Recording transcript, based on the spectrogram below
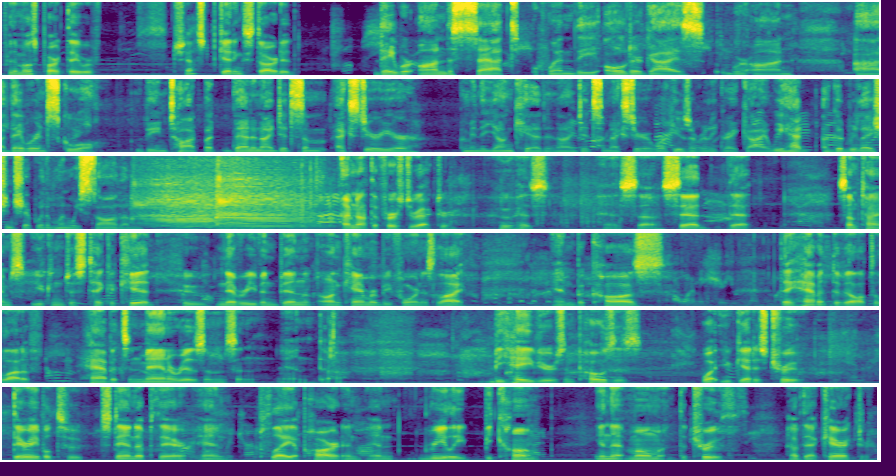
for the most part, they were just getting started. They were on the set when the older guys were on. Uh, they were in school being taught, but Ben and I did some exterior. I mean, the young kid and I did some exterior work. He was a really great guy. We had a good relationship with him when we saw them. I'm not the first director who has has uh, said that sometimes you can just take a kid who never even been on camera before in his life, and because they haven't developed a lot of habits and mannerisms and and uh, behaviors and poses, what you get is true. They're able to stand up there and play a part and, and really become, in that moment, the truth of that character.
